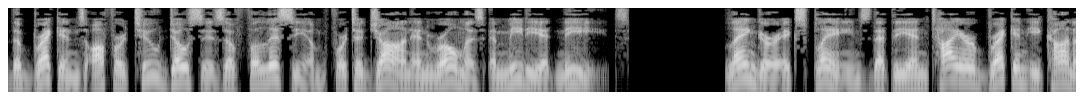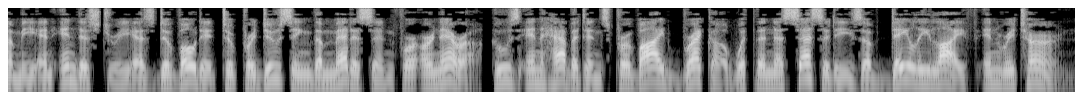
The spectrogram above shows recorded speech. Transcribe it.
the Brekkians offer two doses of Felicium for T'Jon and Roma's immediate needs. Langor explains that the entire Brekkian economy and industry is devoted to producing the medicine for Ornara, whose inhabitants provide Brekka with the necessities of daily life in return.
